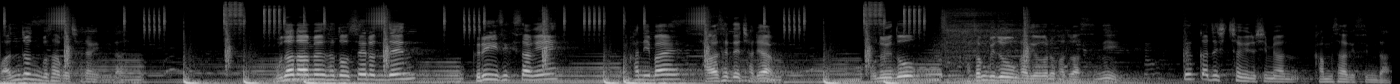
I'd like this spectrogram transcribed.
완전 무사고 차량입니다 무난하면서도 세련된 그레이 색상의 카니발 4세대 차량 오늘도 가성비 좋은 가격으로 가져왔으니 끝까지 시청해 주시면 감사하겠습니다.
